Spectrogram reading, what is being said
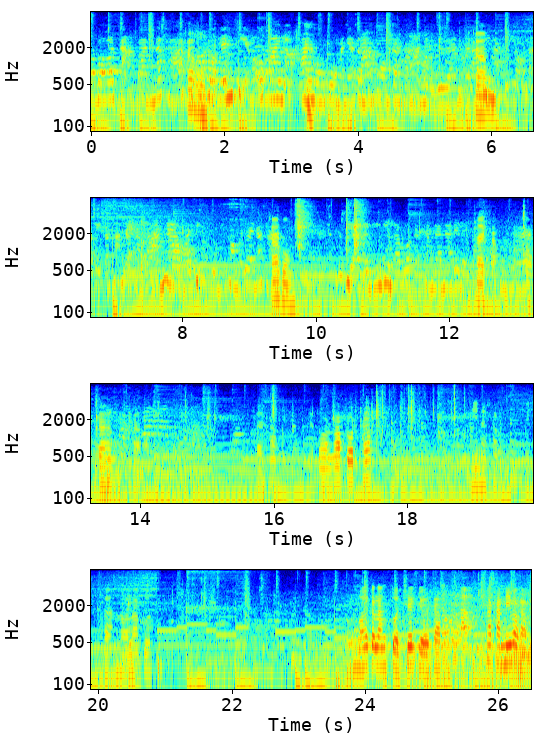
รบสามวันนะคะครับผม พวกเล่มเขียวป้ายเหล็กป้ายวงกลมอันเนี้ยจะมาพร้อมกันประมาณหนึ่งเดือนเวลาครับที่มาติดต่อรับเอกสารจากทางร้านให้เอาไว้สิ่งคุณเข้ามาด้วยนะคะครับผมที่เอาไปนี้ยื่นรับรถจากช่างด้านหน้าได้เลยจ้ะได้ครับขอบคุณขอบค่ะคุณครับ ได้ครับ เดี๋ยวรอรับรถครับ นี่นะครับ เอกสารรอรับรถน้องน้อยกำลังตรวจเช็คอยู่ครับหน้าคันนี้ป่ะครับ ใ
